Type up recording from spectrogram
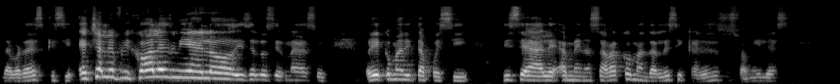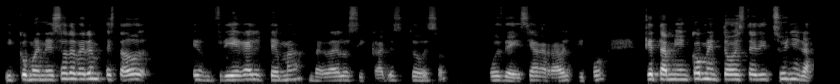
La verdad es que sí. Échale frijoles, mielo, dice Luciana Azul. Oye, comadita, pues sí. Dice Ale, amenazaba con mandarle sicarios a sus familias. Y como en eso de haber estado en friega el tema, ¿verdad? De los sicarios y todo eso, pues de ahí se agarraba el tipo. Que también comentó este Edith Zúñiga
